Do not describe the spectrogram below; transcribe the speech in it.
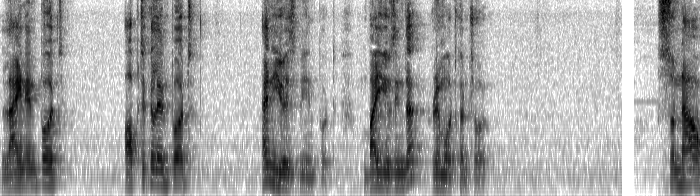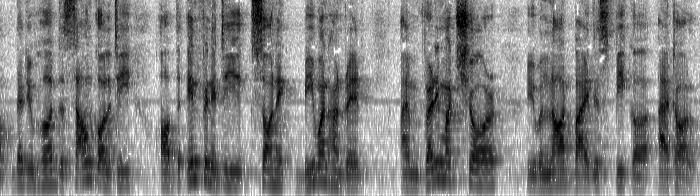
line input, optical input and USB input by using the remote control. So now that you've heard the sound quality of the Infinity Sonic B100, I'm very much sure you will not buy this speaker at all.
